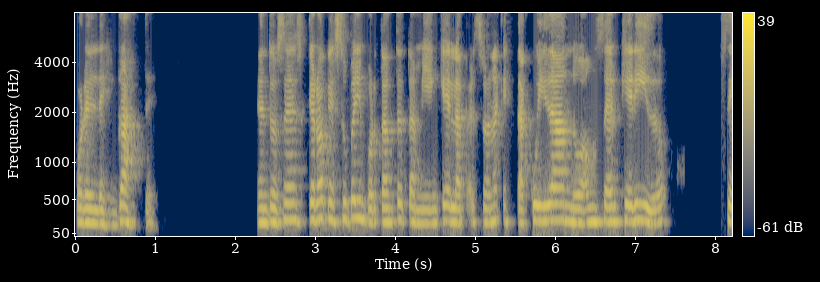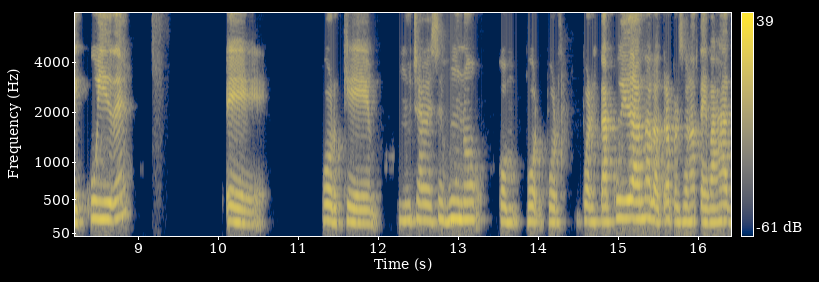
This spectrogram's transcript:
por el desgaste. Entonces, creo que es súper importante también que la persona que está cuidando a un ser querido se cuide, eh, porque muchas veces uno, por, por, estar cuidando a la otra persona, te vas a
